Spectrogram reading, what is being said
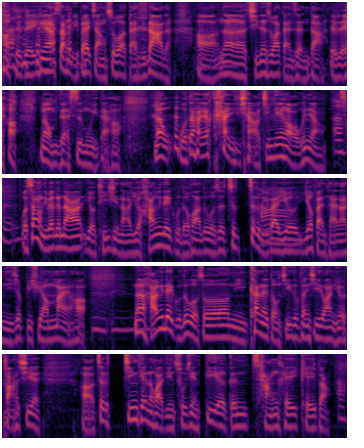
对不对？因为他上个礼拜讲说胆子大的啊，那奇珍说他胆子很大，对不对？哈，那我们就来拭目以待哈。那我当然要。看一下，今天哦，我跟你讲，uh. 我上个礼拜跟大家有提醒啊，有航运类股的话，如果是这这个礼拜有有反弹啊，你就必须要卖哈。Uh. 那航运类股，如果说你看得懂技术分析的话，你会发现，啊，这个今天的话已经出现第二根长黑 K 棒，啊、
